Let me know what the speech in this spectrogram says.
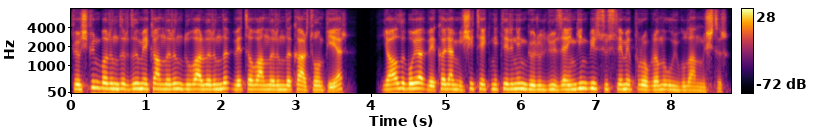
Köşkün barındırdığı mekanların duvarlarında ve tavanlarında karton piyer, yağlı boya ve kalem işi tekniklerinin görüldüğü zengin bir süsleme programı uygulanmıştır.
